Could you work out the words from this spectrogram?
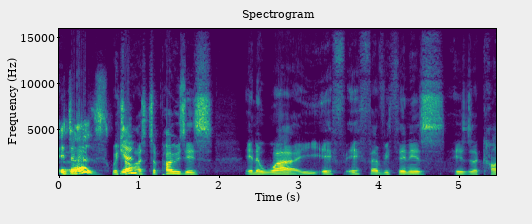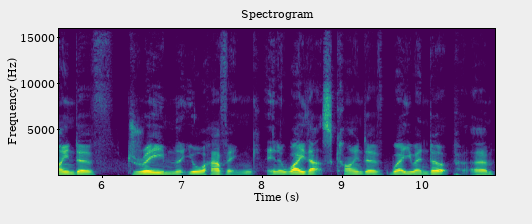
It uh, does. Which yeah. I, I suppose is in a way, if if everything is is a kind of dream that you're having, in a way, that's kind of where you end up. Um,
